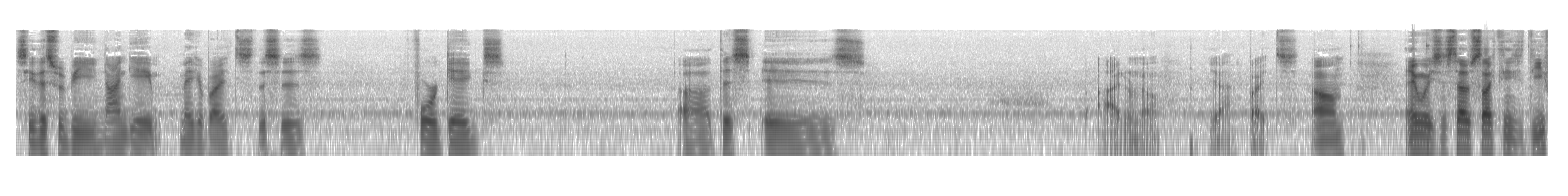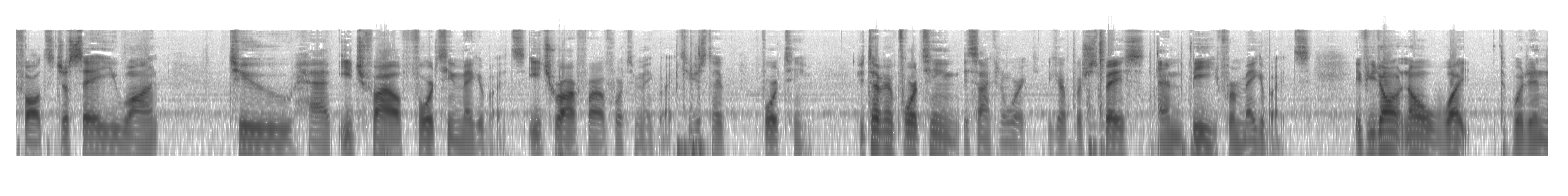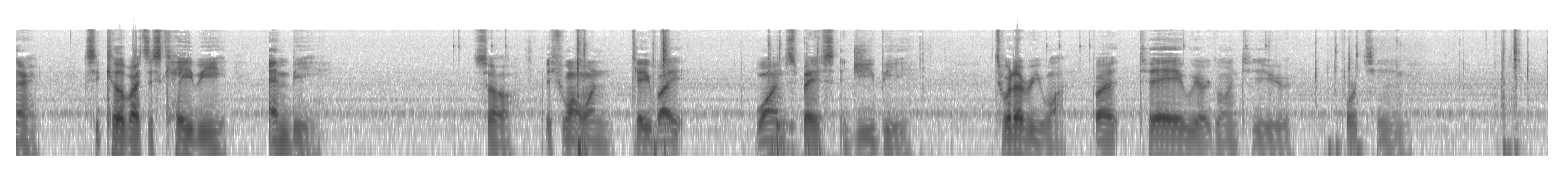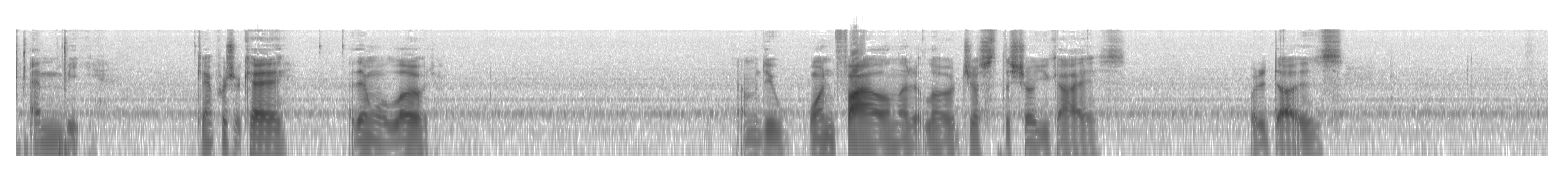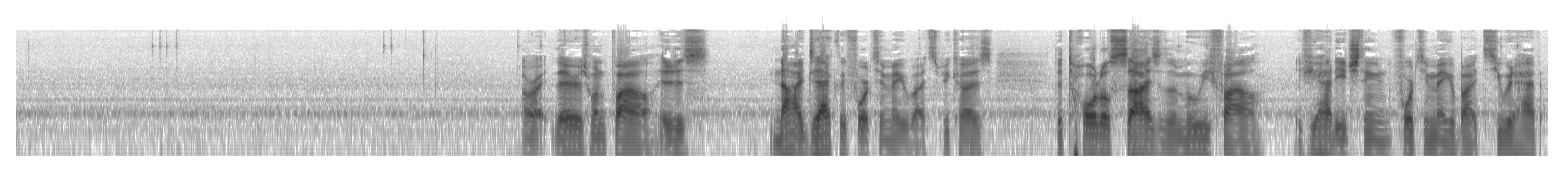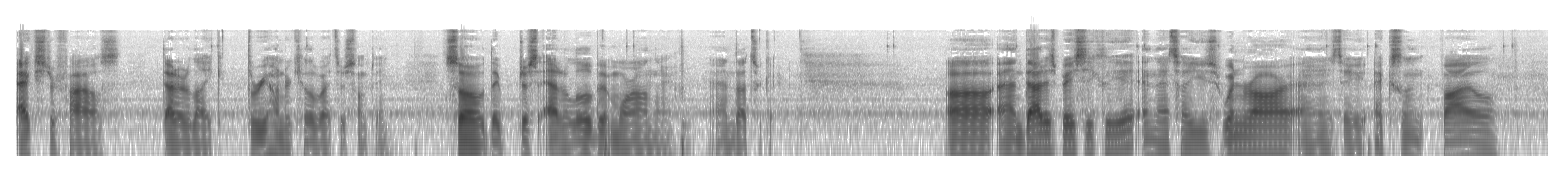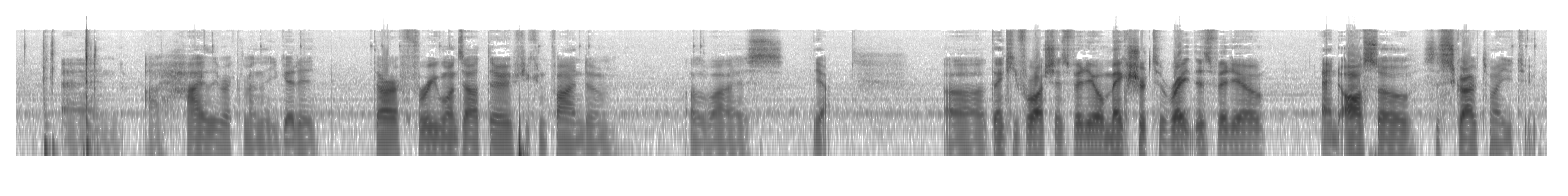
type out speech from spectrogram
See, this would be 98 megabytes. This is 4 gigs. Uh, this is I don't know. Yeah, bytes. Um, anyways, instead of selecting these defaults, just say you want to have each file 14 megabytes. Each RAR file 14 megabytes. You just type 14. If you type in 14, it's not going to work. You gotta push space and B for megabytes. If you don't know what to put in there, see kilobytes is KB, MB. So, if you want one gigabyte, 1 space GB. It's whatever you want. But today we are going to do 14 MB. Can push OK, and then we'll load. I'm gonna do one file and let it load just to show you guys what it does. Alright, there's one file. It is not exactly 14 megabytes because the total size of the movie file, if you had each thing 14 megabytes, you would have extra files that are like 300 kilobytes or something. So they just add a little bit more on there, and that's okay. Uh, and that is basically it, and that's how you use WinRAR, and it's a excellent file, and I highly recommend that you get it. There are free ones out there if you can find them. Otherwise, yeah. Uh, thank you for watching this video. Make sure to rate this video and also subscribe to my YouTube.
